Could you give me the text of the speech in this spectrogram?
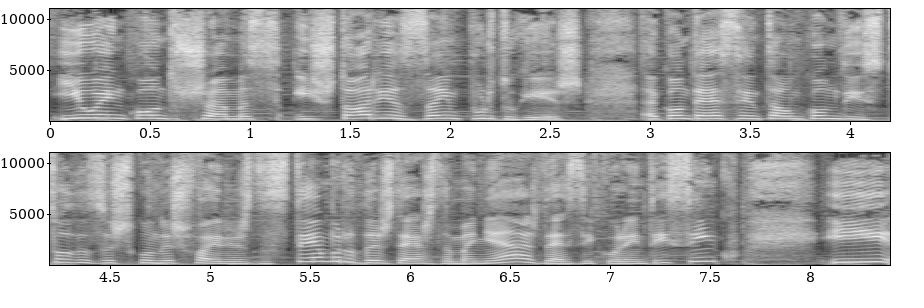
e o encontro chama-se Histórias em Português. Acontece então, como disse, todas as segundas-feiras de setembro, das 10 da manhã às 10h45, e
